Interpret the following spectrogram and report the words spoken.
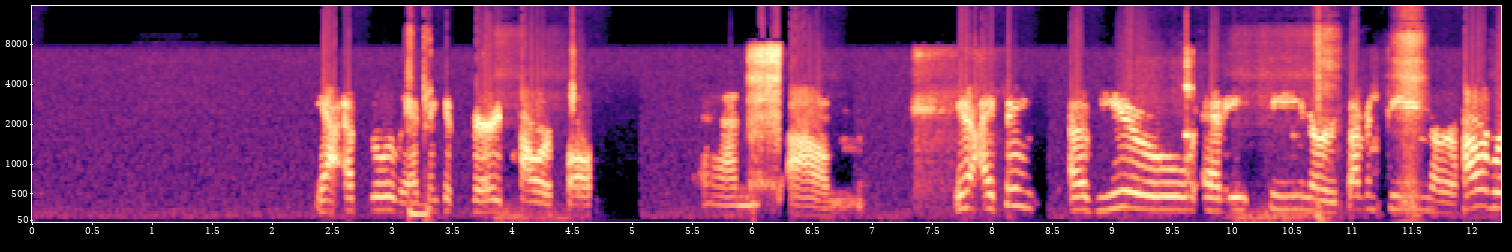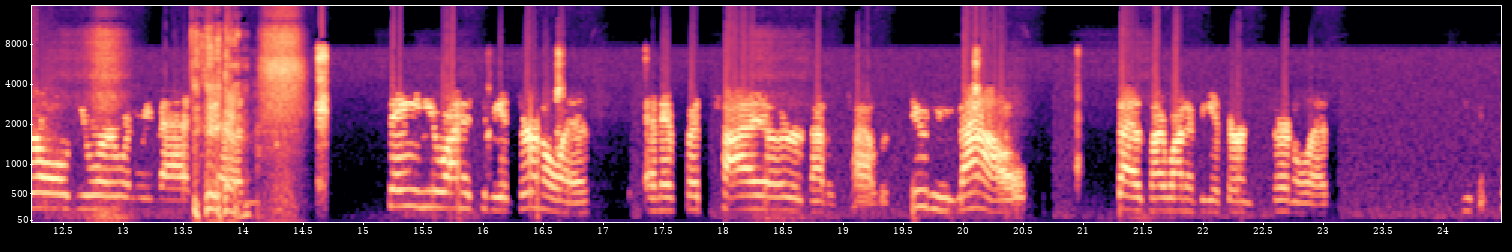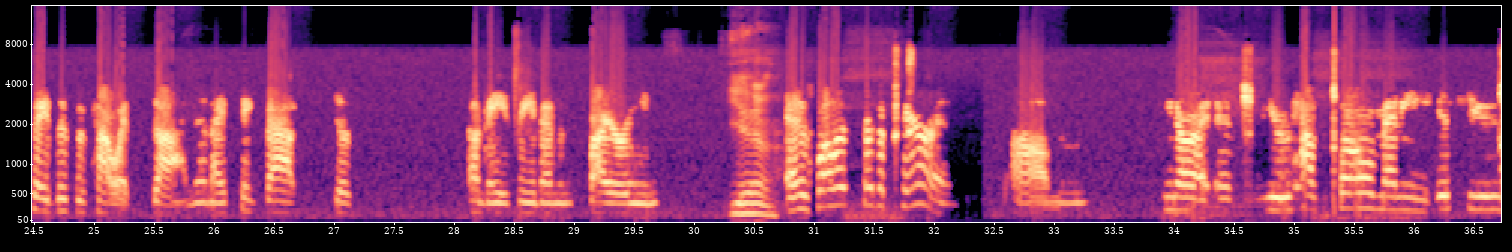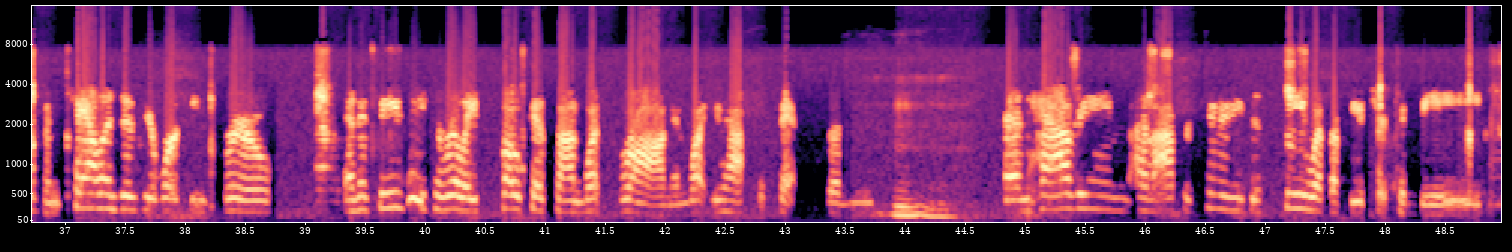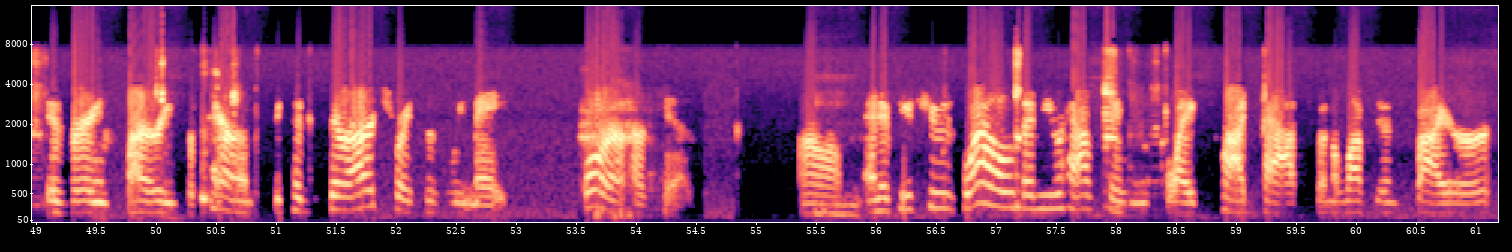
Yeah, absolutely. I think it's very powerful. And, um, you know, I think of you at 18 or 17 or however old you were when we met and saying you wanted to be a journalist. And if a child, or not a child, a student now says, I want to be a journalist, you can say, this is how it's done. And I think that's just amazing and inspiring Yeah. and as well as for the parents. Um, you know, if you have so many issues and challenges you're working through, and it's easy to really focus on what's wrong and what you have to fix, and Mhm. And having an opportunity to see what the future could be is very inspiring for parents because there are choices we make for our kids. Um, and if you choose well, then you have things like podcasts and a love to inspire.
